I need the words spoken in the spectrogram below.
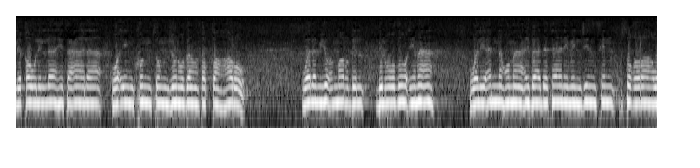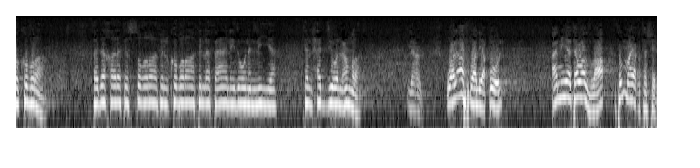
لقول الله تعالى وإن كنتم جنبا فاطهروا ولم يؤمر بالوضوء معه ولأنهما عبادتان من جنس صغرى وكبرى. فدخلت الصغرى في الكبرى في الأفعال دون النية كالحج والعمرة. نعم. والأفضل يقول أن يتوضأ ثم يغتسل.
